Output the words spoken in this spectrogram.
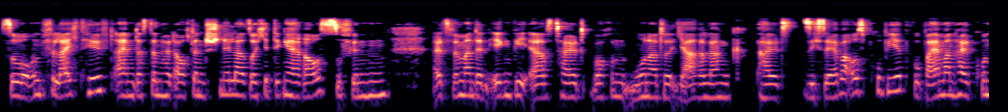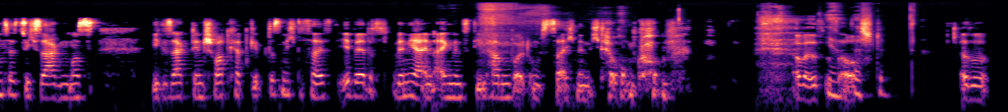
So, und vielleicht hilft einem das dann halt auch dann schneller, solche Dinge herauszufinden, als wenn man dann irgendwie erst halt Wochen, Monate, Jahre lang halt sich selber ausprobiert, wobei man halt grundsätzlich sagen muss, wie gesagt, den Shortcut gibt es nicht. Das heißt, ihr werdet, wenn ihr einen eigenen Stil haben wollt, ums Zeichnen nicht herumkommen. Aber das ist ja, auch. Das stimmt. Also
